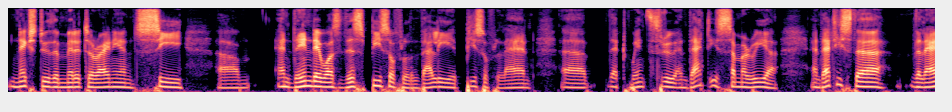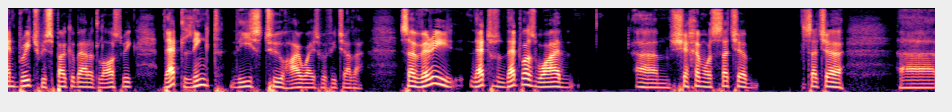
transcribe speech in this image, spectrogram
next to the Mediterranean Sea. Um, and then there was this piece of valley, a piece of land uh, that went through, and that is Samaria, and that is the the land bridge we spoke about it last week. That linked these two highways with each other. So very that that was why um, Shechem was such a such a uh,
